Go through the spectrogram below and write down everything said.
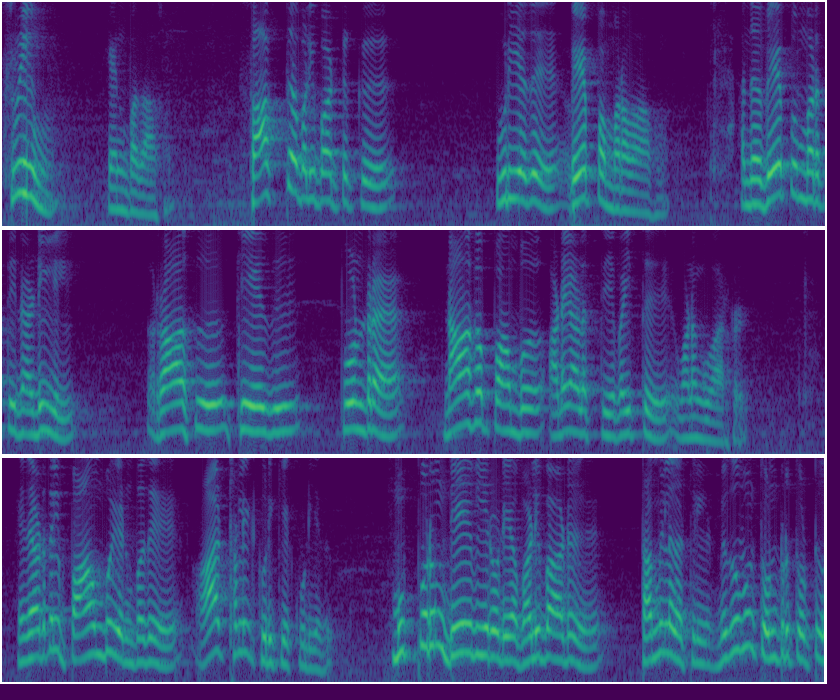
ஸ்ரீம் என்பதாகும். சாக்த வழிபாட்டுக்கு உரியது வேப்ப மரமாகும். அந்த வேப்ப மரத்தின் அடியில் ராகு கேது போன்ற நாகப்பாம்பு அடையாளத்தை வைத்து வணங்குவார்கள். இந்த இடத்தில் பாம்பு என்பது ஆற்றலை குறிக்கக்கூடியது. முப்பெரும் தேவியருடைய வழிபாடு தமிழகத்தில் மிகவும் தொன்று தொட்டு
